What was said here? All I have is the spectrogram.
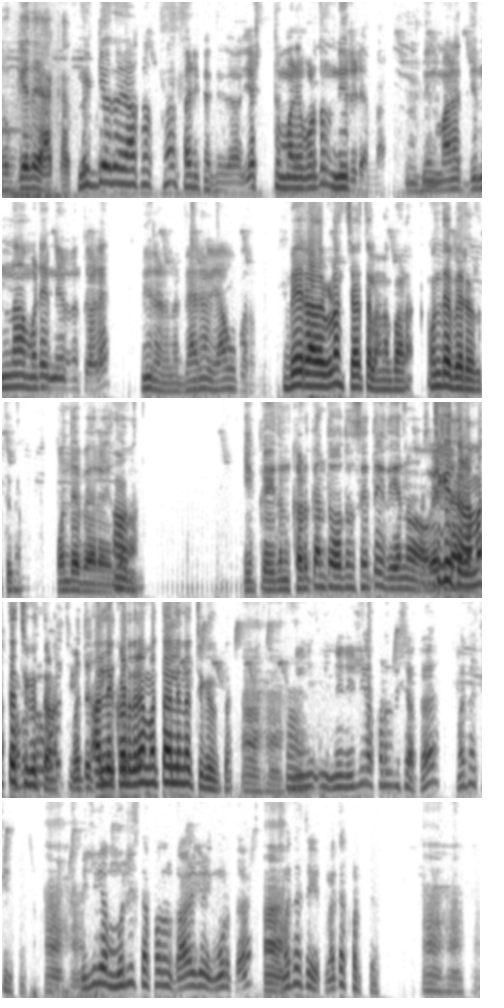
ನುಗ್ಗೆದ ಯಾಕೆ ನುಗ್ಗೆದ ಯಾಕೆ ತಡಿತೈತಿ ಎಷ್ಟು ಮಳೆ ಬಡಿದ್ರೆ ನೀರು ಹಿಡಿಯಲ್ಲ. ನಿನ್ ಮಳೆ ದಿನ ಮಳೆ ನೀರು ನಿಂತ್ಕೊಳ್ಳೆ ನೀರು ಹಿಡಲ್ಲ. ಬೇರೆ ಯಾವ ಬರಲ್ಲ ಬೇರೆ ಆದ್ರೆ ಕೂಡ ಚೇತಲ್ಲ ಬಾಳ ಒಂದೇ ಬೇರೆ ಇರ್ತದೆ ಒಂದೇ ಬೇರೆ ಇದು. ಈಗ ಇದನ್ನ ಕಡ್ಕಂತ ಹೋದ್ರ ಸಹಿತ ಇದೇನು ಆಗಲ್ಲ. ಮತ್ತೆ ಚಿಗುತ್ತಣ್ಣ ಮತ್ತೆ ಅಲ್ಲಿ. ಕಡಿದ್ರೆ ಮತ್ತೆ ಅಲ್ಲಿಂದ ಚಿಗುತ್ತೆ ಹಾ ಹಾ. ನೀನ್ ಇಲ್ಲಿಗೆ ಕಡಿದ್ರೆ ಸಾಕ ಮತ್ತೆ ಸಿಗುತ್ತೆ ಹಾ ಹಾ ಇಲ್ಲಿಗೆ ಮುರಿ ತಪ್ಪ ಗಾಳಿಗೆ ಮುರಿದ ಹಾ. ಮತ್ತೆ ಸಿಗುತ್ತೆ ಮತ್ತೆ ಕಟ್ತೇವೆ ಹಾ ಹಾ ಹಾ.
